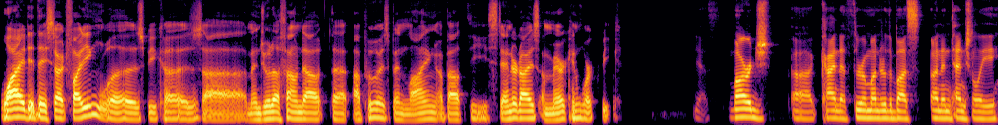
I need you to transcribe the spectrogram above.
Why did they start fighting? Was because uh, Manjula found out that Apu has been lying about the standardized American work week. Yes. Marge uh, kind of threw him under the bus unintentionally,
